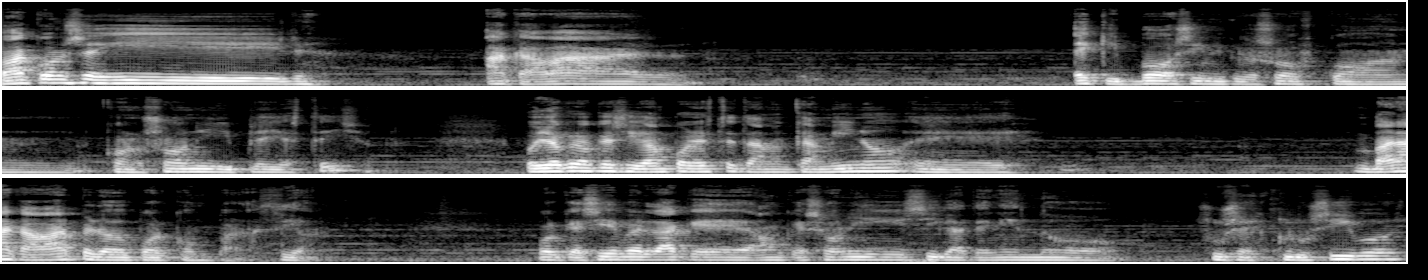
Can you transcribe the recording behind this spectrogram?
Va a conseguir acabar Xbox y Microsoft con, Sony y PlayStation. Pues yo creo que si van por este camino eh, van a acabar, pero por comparación. Porque sí es verdad que aunque Sony siga teniendo sus exclusivos,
